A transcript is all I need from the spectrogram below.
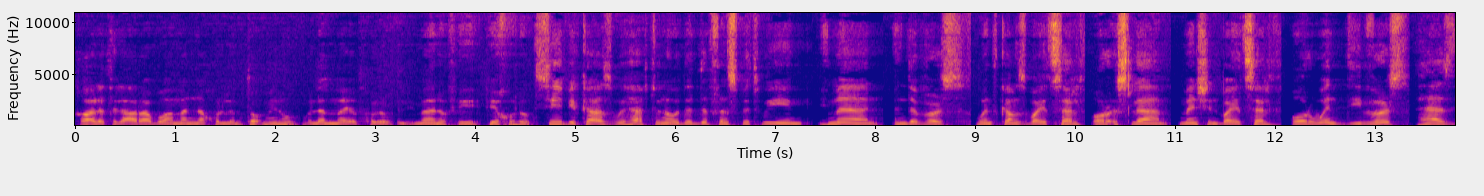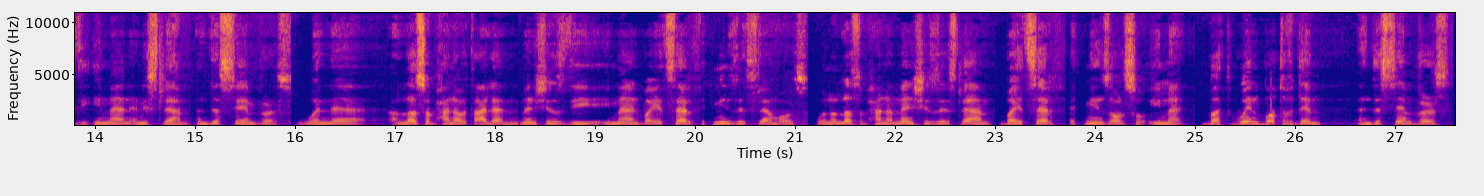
قالت الأعراب آمنا قل لم تؤمنوا ولما يدخل الإيمان في في قلوب. See, because we have to know the difference between Iman in the verse when it comes by itself or Islam mentioned by itself or when the verse has the Iman and Islam in the same verse. When uh, Allah subhanahu wa ta'ala mentions the Iman by itself, it means Islam also. When Allah subhanahu mentions Islam by itself, it means also Iman. But when both of them in the same verse,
